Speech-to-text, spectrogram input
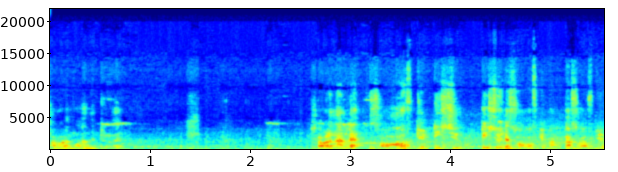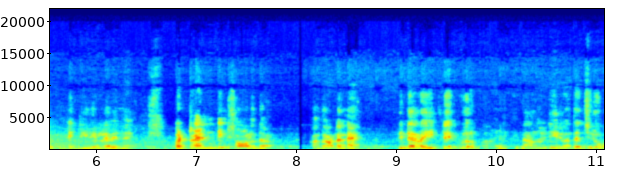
ഷോളും വന്നിട്ടുള്ളത്. ഷോൾ നല്ല സോഫ്റ്റ് ടിഷ്യൂ ടിഷ്യൂന്റെ സോഫ്റ്റ് പക്ക സോഫ്റ്റ് മെറ്റീരിയലിലാണ് വരുന്നത്. ഇപ്പൊ ട്രെൻഡിങ് ഷോൾ ഇതാണ്. അതുകൊണ്ട് തന്നെ ഇതിന്റെ റേറ്റ് വെറും ആയിരത്തി നാനൂറ്റി ഇരുപത്തഞ്ച് രൂപ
